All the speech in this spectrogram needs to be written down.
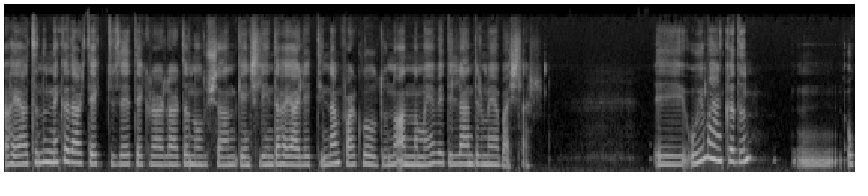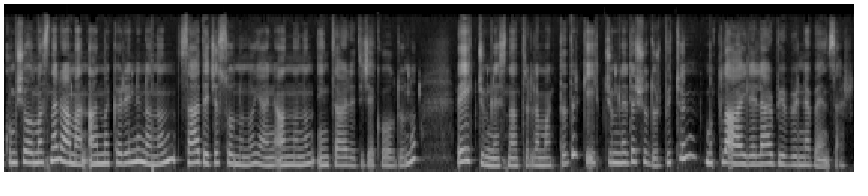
hayatının ne kadar tek düze tekrarlardan oluşan gençliğinde hayal ettiğinden farklı olduğunu anlamaya ve dillendirmeye başlar. Ee, uyumayan kadın ıı, okumuş olmasına rağmen Anna Karenina'nın sadece sonunu yani Anna'nın intihar edecek olduğunu ve ilk cümlesini hatırlamaktadır ki ilk cümlede şudur. Bütün mutlu aileler birbirine benzer.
